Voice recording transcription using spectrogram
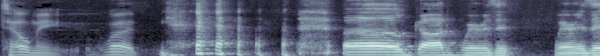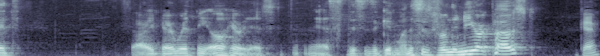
tell me what. Oh God, where is it? Where is it? Sorry, bear with me. Oh, here it is. Yes, this is a good one. This is from the New York Post. Okay.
